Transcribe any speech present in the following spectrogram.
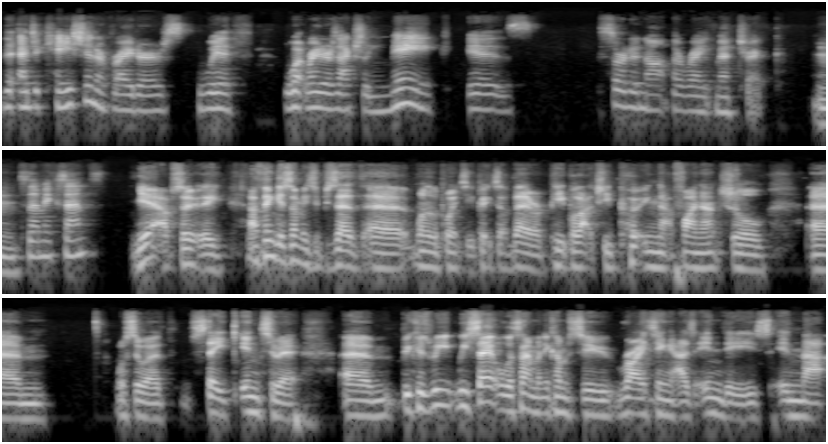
the education of writers with what writers actually make is sort of not the right metric. Mm. Does that make sense? Yeah, absolutely. I think it's something to be said. Uh, one of the points you picked up there are people actually putting that financial, um, what's the word, stake into it. Um, because we, we say it all the time when it comes to writing as indies, in that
